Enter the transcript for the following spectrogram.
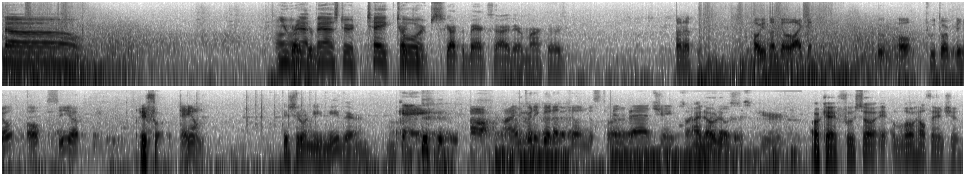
No. You Got rat your- bastard. Take Got, you- torps. got the backside there, Mark Hood. On it. Oh, he's not gonna like it. Boom. Oh, two torpedo. Oh, see ya. He fu- Damn. Guess you don't need me there. Okay. oh, I'm, I'm pretty good at killing this in bad shape, so I, I need noticed. disappeared. Okay, Fuso, low health ancient.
